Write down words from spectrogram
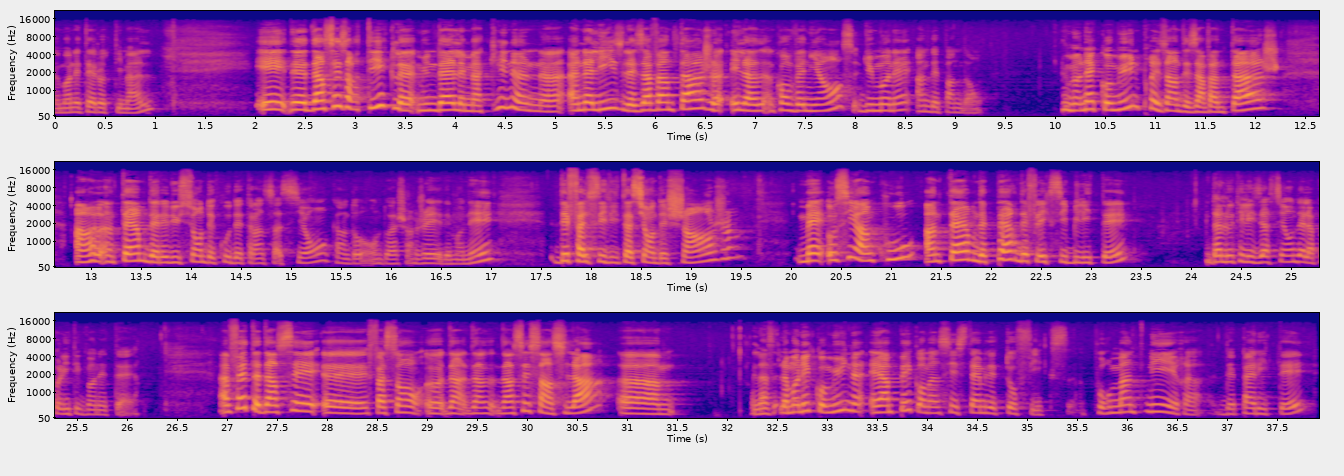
monétaire optimale. Et euh, dans ces articles, Mundell et McKinnon euh, analysent les avantages et les inconvénients d'une monnaie indépendante. Une monnaie commune présente des avantages en, termes de réduction des coûts de transaction quand on doit changer des monnaies, des facilitations d'échange, mais aussi un coût en termes de perte de flexibilité dans l'utilisation de la politique monétaire. En fait, dans ces, euh, façons, dans, ces sens-là, la, monnaie commune est un peu comme un système de taux fixes. Pour maintenir des parités,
